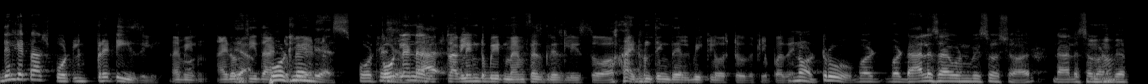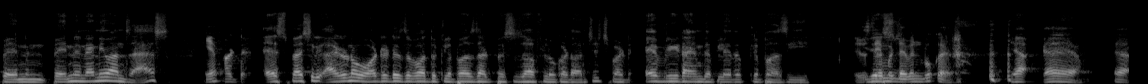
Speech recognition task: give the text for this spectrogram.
they'll get past Portland pretty easily. I mean, I don't yeah, see that. to be Portland, yes, Portland. Portland yes. are struggling to beat Memphis Grizzlies, so I don't think they'll be close to the Clippers. Anymore. No, true, but but Dallas, I wouldn't be so sure. Dallas are going to be a pain in pain in anyone's ass. Yep. But especially, I don't know what it is about the Clippers that pisses off Luka Doncic. But every time they play the Clippers, he is the same with Devin Booker. yeah yeah yeah yeah.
